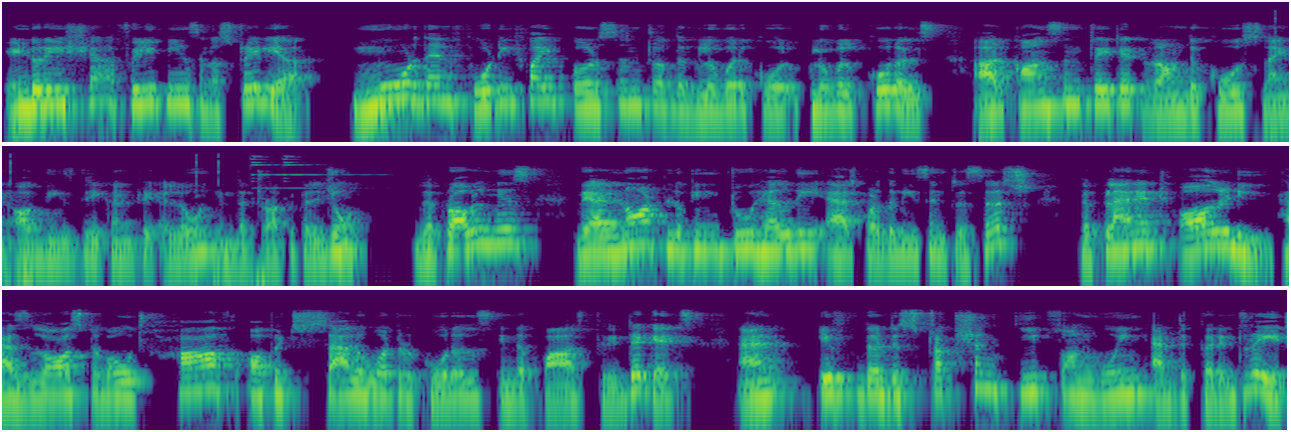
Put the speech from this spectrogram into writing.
Indonesia, Philippines and Australia, more than 45% of the global, cor global corals are concentrated around the coastline of these three countries alone in the tropical zone. The problem is they are not looking too healthy as per the recent research. The planet already has lost about half of its shallow water corals in the past three decades and if the destruction keeps on going at the current rate,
